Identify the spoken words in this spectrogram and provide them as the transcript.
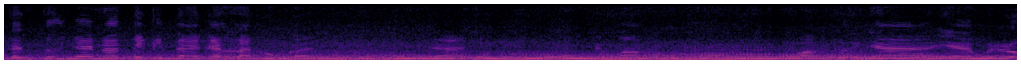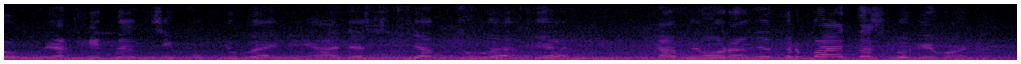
tentunya nanti kita akan lakukan. Ya. Cuma waktunya ya belum ya kita sibuk juga ini ada sidang juga ya kami orangnya terbatas bagaimana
